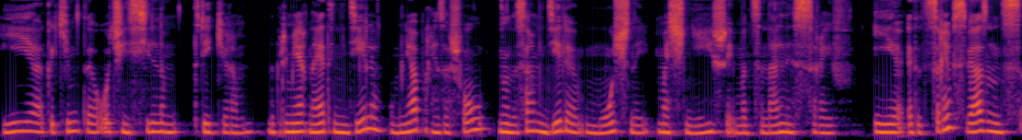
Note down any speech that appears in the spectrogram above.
и каким-то очень сильным триггером. Например, на этой неделе у меня произошел, ну, на самом деле, мощный, мощнейший эмоциональный срыв. И этот срыв связан с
